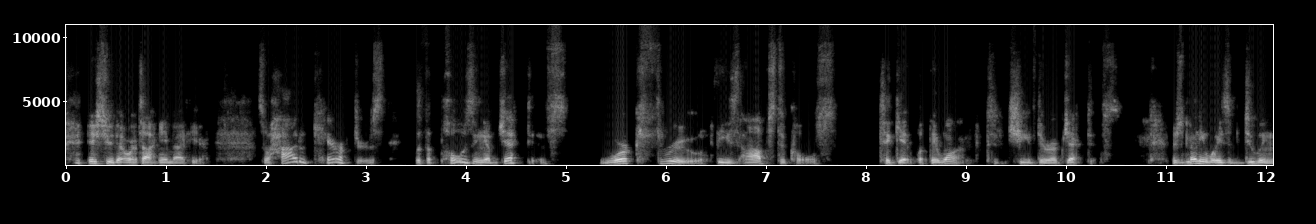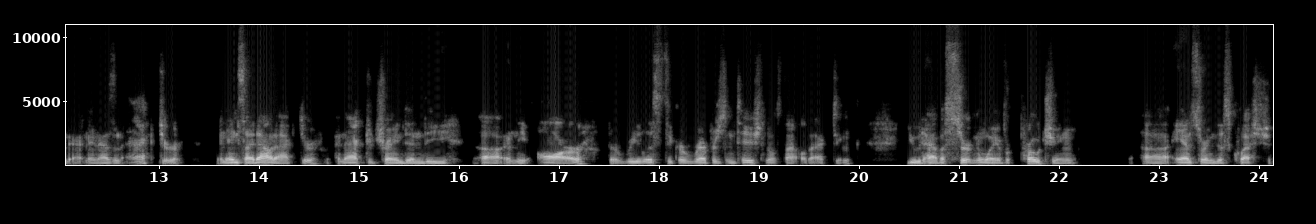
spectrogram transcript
issue that we're talking about here. So, how do characters with opposing objectives work through these obstacles to get what they want, to achieve their objectives? There's many ways of doing that, and as an actor, an inside-out actor, an actor trained in the uh, in the R, the realistic or representational style of acting, you would have a certain way of approaching uh, answering this question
